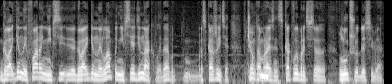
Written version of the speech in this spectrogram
галогенные фары, не все, э, галогенные лампы не все одинаковые, да. Вот расскажите, в чем там разница, как выбрать э, лучшую для себя?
